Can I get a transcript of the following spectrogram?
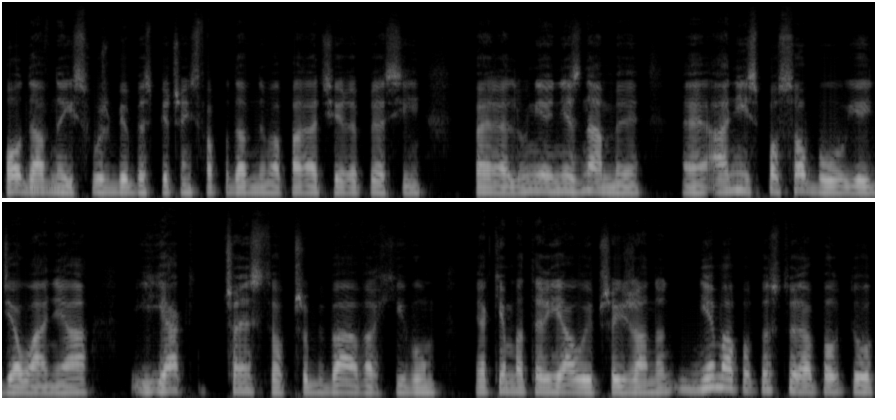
po dawnej służbie bezpieczeństwa, po dawnym aparacie represji PRL-u. Nie, nie znamy e, ani sposobu jej działania, jak często przebywała w archiwum, jakie materiały przejrzano. Nie ma po prostu raportu,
